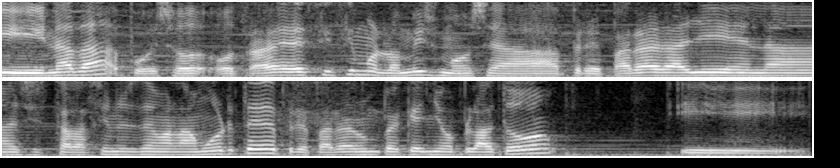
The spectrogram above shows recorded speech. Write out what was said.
Y nada, pues o- otra vez hicimos lo mismo, o sea, preparar allí en las instalaciones de Mala Muerte, preparar un pequeño plató y,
